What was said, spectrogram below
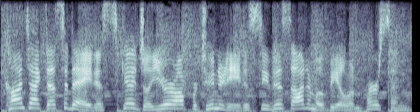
Contact us today to schedule your opportunity to see this automobile in person.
